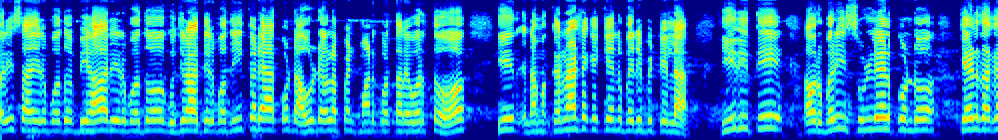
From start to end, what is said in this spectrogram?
ಒರಿಸ್ಸಾ ಇರ್ಬೋದು, ಬಿಹಾರ್ ಇರ್ಬೋದು, ಗುಜರಾತ್ ಇರ್ಬೋದು ಈ ಕಡೆ ಹಾಕ್ಕೊಂಡು ಅವರು ಡೆವಲಪ್ಮೆಂಟ್ ಮಾಡ್ಕೊಳ್ತಾರೆ ಹೊರತು ಈ ನಮ್ಮ ಕರ್ನಾಟಕಕ್ಕೆ ಏನು ಬೆನಿಫಿಟ್ ಇಲ್ಲ ಈ ರೀತಿ ಅವರು ಬರೀ ಸುಳ್ಳು ಹೇಳ್ಕೊಂಡು ಕೇಳಿದಾಗ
